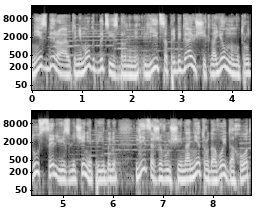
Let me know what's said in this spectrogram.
«Не избирают и не могут быть избранными лица, прибегающие к наемному труду с целью извлечения прибыли, лица, живущие на нетрудовой доход,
